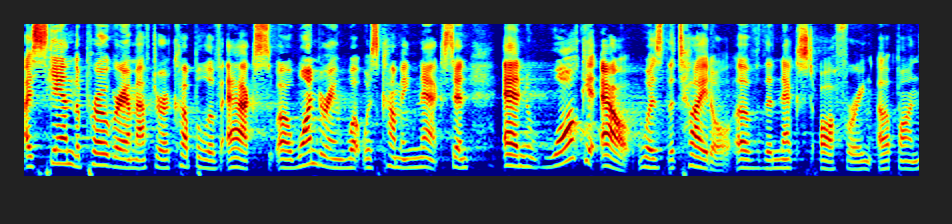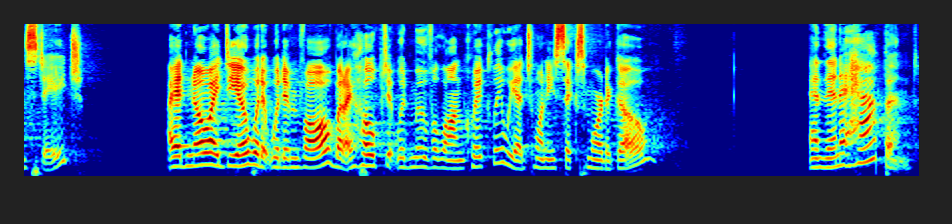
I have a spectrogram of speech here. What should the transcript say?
I scanned the program after a couple of acts, uh, wondering what was coming next. And, and Walk It Out was the title of the next offering up on stage. I had no idea what it would involve, but I hoped it would move along quickly. We had 26 more to go. And then it happened.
